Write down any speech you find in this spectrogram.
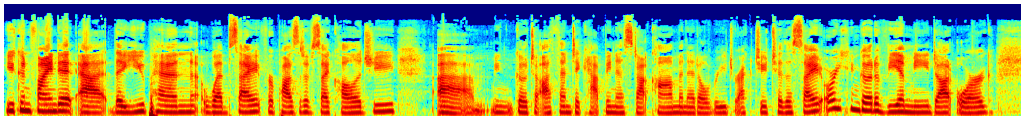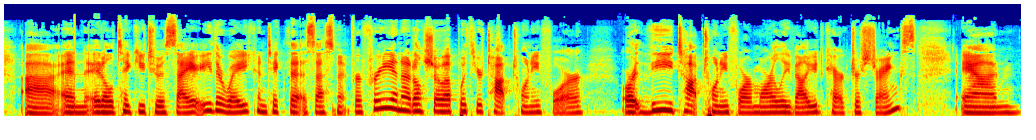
you can find it at the UPenn website for positive psychology. Um, you can go to authentichappiness.com and it'll redirect you to the site, or you can go to viame.org uh, and it'll take you to a site. Either way, you can take the assessment for free and it'll show up with your top 24 or the top 24 morally valued character strengths. And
